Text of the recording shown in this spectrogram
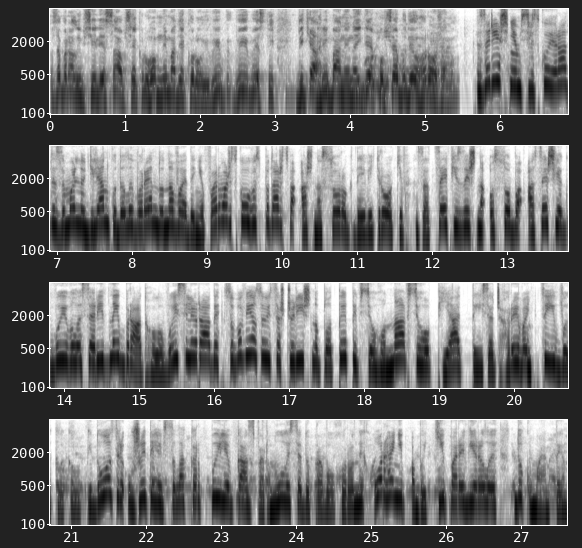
Забрали всі ліса, все кругом нема де корови. Ви- Вивезти дитя гриба не знайде, бо все буде огорожено. За рішенням сільської ради земельну ділянку дали в оренду на ведення фермерського господарства аж на 49 років. За це фізична особа, а це ж як виявилося, рідний брат голови сільради, зобов'язується щорічно платити всього навсього 5 тисяч гривень. Це і викликало підозри у жителів села Карпилівка. Звернулися до правоохоронних органів, аби ті перевірили документи.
